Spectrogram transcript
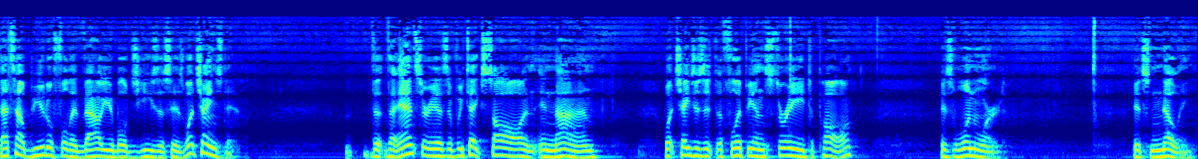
That's how beautiful and valuable Jesus is. What changed it? The, the answer is if we take Saul in, in 9, what changes it to Philippians 3 to Paul is one word. It's knowing.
